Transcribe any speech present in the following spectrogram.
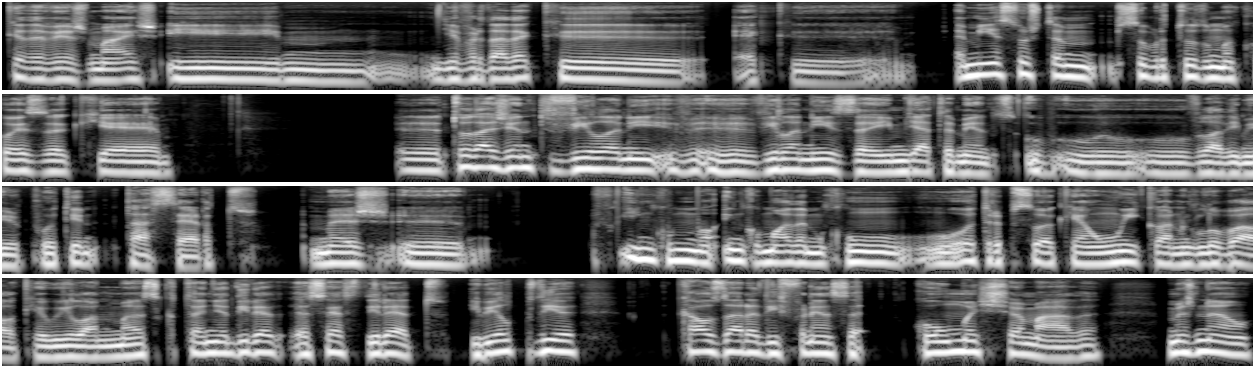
Cada vez mais, e, hum, e a verdade é que é que a mim assusta-me sobretudo uma coisa que é eh, toda a gente vilani- eh, vilaniza imediatamente o, o- o Vladimir Putin, está certo, mas incomo- incomoda-me com outra pessoa que é um ícone global, que é o Elon Musk, que tenha dire- acesso direto. E ele podia causar a diferença com uma chamada, mas não.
